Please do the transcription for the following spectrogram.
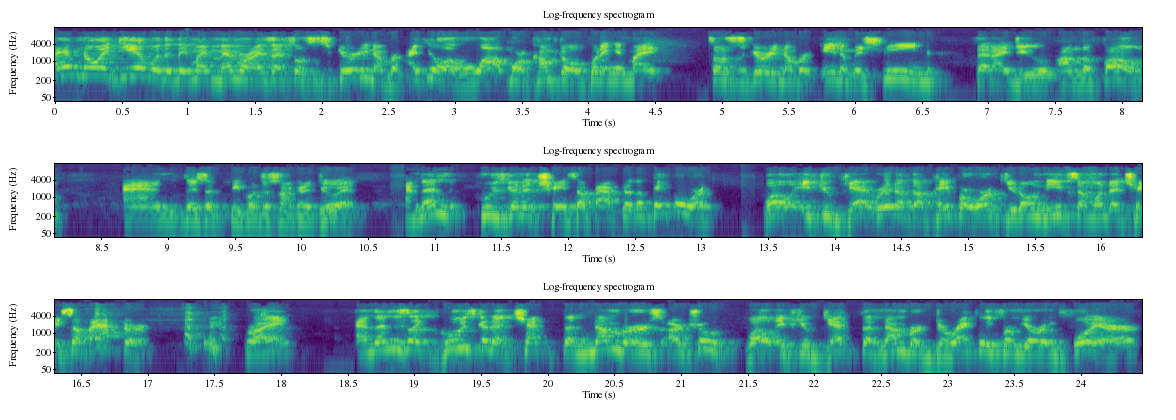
I have no idea whether they might memorize that social security number. I feel a lot more comfortable putting in my social security number in a machine than I do on the phone. And they said people are just not going to do it. And then who's going to chase up after the paperwork? Well, if you get rid of the paperwork, you don't need someone to chase up after right? And then he's like, who's going to check the numbers are true? Well, if you get the number directly from your employer,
